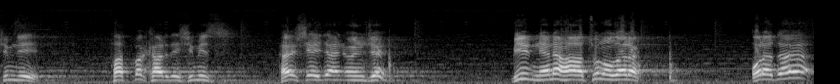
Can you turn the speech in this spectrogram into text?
Şimdi Fatma kardeşimiz her şeyden önce bir nene hatun olarak orada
